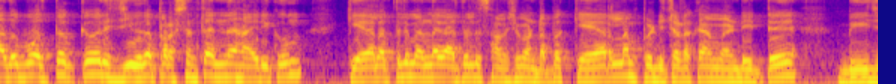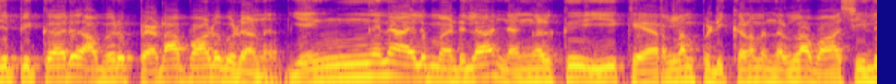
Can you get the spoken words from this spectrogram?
അതുപോലത്തെ ഒക്കെ ഒരു ജീവിത പ്രശ്നം തന്നെ ആയിരിക്കും കേരളത്തിലും എന്ന കാര്യത്തിൽ സംശയമുണ്ട്. അപ്പോൾ കേരളം പിടിച്ചടക്കാൻ വേണ്ടിയിട്ട് ബി ജെ പിക്കാർ അവർ പെടാപ്പാട് വിടുകയാണ് എങ്ങനെ ആയാലും വേണ്ടില്ല ഞങ്ങൾക്ക് ഈ കേരളം പിടിക്കണം എന്നുള്ള വാശിയിൽ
